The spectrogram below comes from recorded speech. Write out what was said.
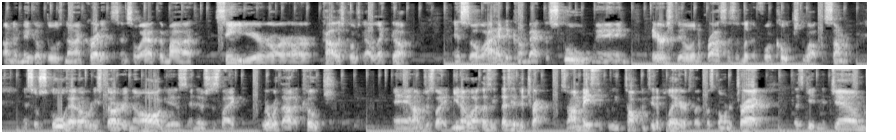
um, to make up those nine credits. And so after my senior year, our, our college coach got let go. And so I had to come back to school, and they're still in the process of looking for a coach throughout the summer. And so school had already started in August, and it was just like, we're without a coach. And I'm just like, you know what? Let's let's hit the track. So I'm basically talking to the players like, let's go on the track, let's get in the gym,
